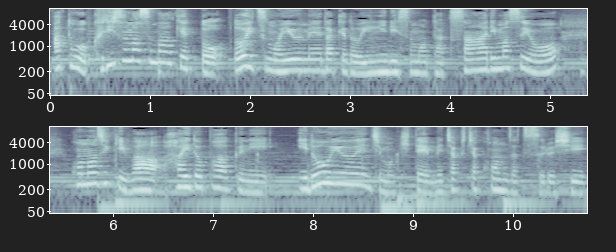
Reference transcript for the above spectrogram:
あとクリスマスマーケットドイツも有名だけどイギリスもたくさんありますよこの時期はハイドパークに移動遊園地も来てめちゃくちゃ混雑するし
